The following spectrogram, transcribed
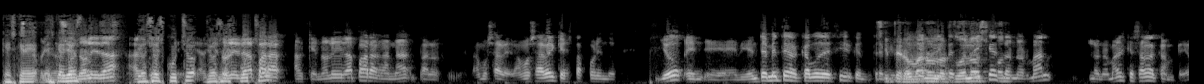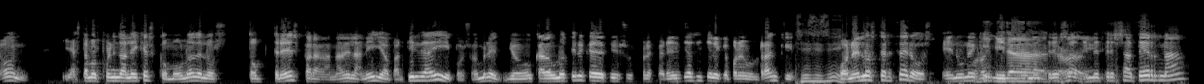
Que es que, es yo, no le da yo os escucho, yo os no le da para al que no le da para ganar para vamos a ver vamos a ver qué estás poniendo. Yo en- eh, evidentemente acabo de decir que entre Sí, pero, Manu, los duelos Lakers, con- lo normal lo normal es que salga campeón. Y ya estamos poniendo a Lakers como uno de los top 3 para ganar el anillo. A partir de ahí pues hombre yo cada uno tiene que decir sus preferencias y tiene que poner un ranking. Sí, sí, sí. poner los terceros en un Bueno, equipo mira, en, entre esa, claro, terna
